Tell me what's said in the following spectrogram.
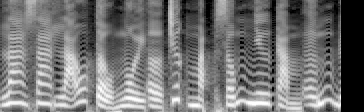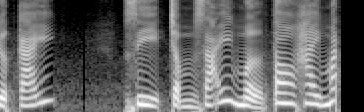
la ra lão tổ ngồi ở trước mặt giống như cảm ứng được cái. Dì chậm rãi mở to hai mắt.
